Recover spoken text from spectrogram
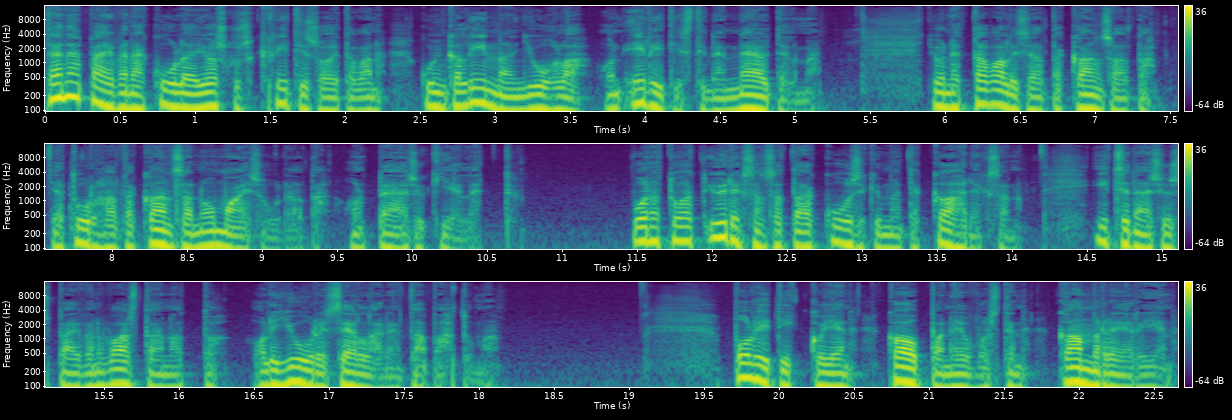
Tänä päivänä kuulee joskus kritisoitavan, kuinka linnan juhla on elitistinen näytelmä, jonne tavalliselta kansalta ja turhalta kansanomaisuudelta on pääsy kielletty. Vuonna 1968 itsenäisyyspäivän vastaanotto oli juuri sellainen tapahtuma. Poliitikkojen, kauppaneuvosten, kamreerien,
